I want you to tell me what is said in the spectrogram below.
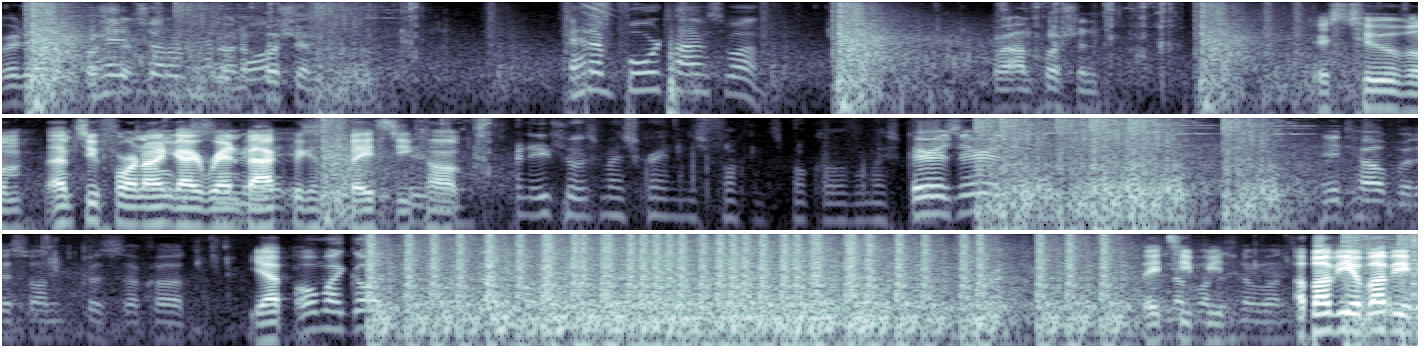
I really want to push him. Headshot him, hit I him want to once. push him. Hit him four times, man. Right, I'm pushing. There's two of them. M249 guy ran me, back because see- the base you decomp. I need to close my screen. There's fucking smoke all over my screen. Here is, here is. Need help with this one, because I can't. Yep, Oh my god. what's that one? they There's no TP'd. there's no. Above you, above you.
